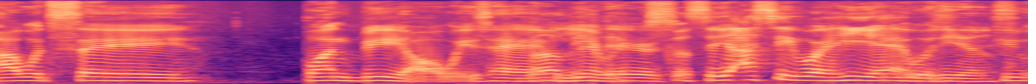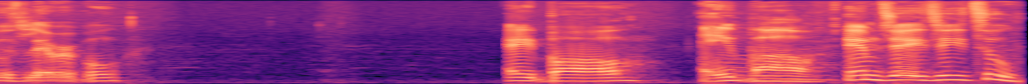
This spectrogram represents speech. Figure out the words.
I would say Bun B always had Bun lyrics. lyrical. See, I see where he at He was, with his. he was lyrical. Eight Ball, Eight ball. MJG too.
